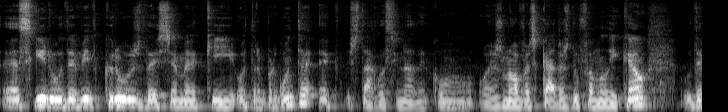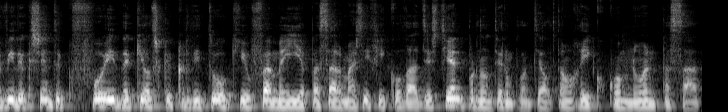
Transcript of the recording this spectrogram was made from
A seguir, o David Cruz deixa-me aqui outra pergunta que está relacionada com as novas caras do Famalicão. O David acrescenta que foi daqueles que acreditou que o Fama ia passar mais dificuldades este ano por não ter um plantel tão rico como no ano passado.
